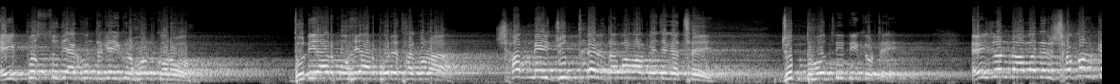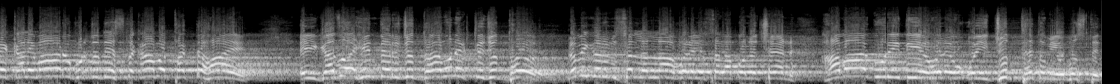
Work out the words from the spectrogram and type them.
এই প্রস্তুতি এখন থেকেই গ্রহণ করো। দুনিয়ার মহিয়ার পড়ে থাকো না। সামনেই যুদ্ধের দামামা বেজে গেছে। যুদ্ধ অতি নিকটে। এই জন্য আমাদের সকলকে কালেমার উপর যদি ইস্তেকামত থাকতে হয়, এই গাজা হিন্দের যুদ্ধ এমন একটি যুদ্ধ, নবী করিম আলাইহি সাল্লাম বলেছেন, হামাগুড়ি দিয়ে হলেও ওই যুদ্ধে তুমি উপস্থিত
